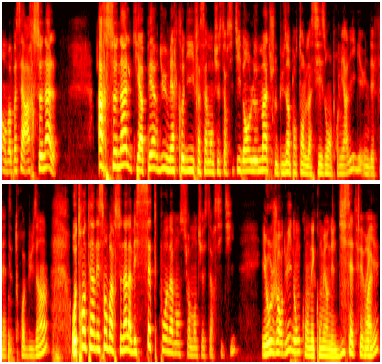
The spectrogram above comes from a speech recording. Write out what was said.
on va passer à Arsenal. Arsenal qui a perdu mercredi face à Manchester City dans le match le plus important de la saison en Première Ligue, une défaite 3 buts à 1. Au 31 décembre, Arsenal avait 7 points d'avance sur Manchester City. Et aujourd'hui, donc, on est combien? On est le 17 février.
